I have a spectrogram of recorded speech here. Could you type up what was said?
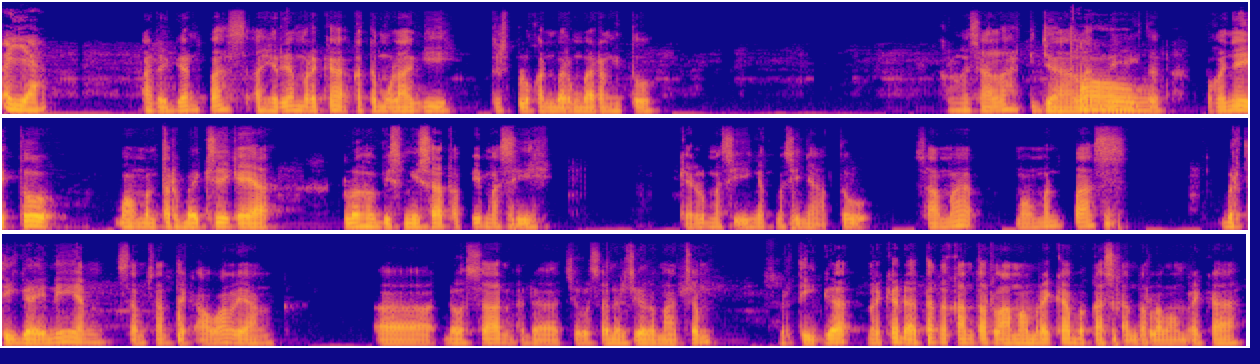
iya. adegan pas akhirnya mereka ketemu lagi terus pelukan bareng-bareng itu. Kalau nggak salah di jalan oh. deh gitu. Pokoknya itu momen terbaik sih kayak lo habis misa tapi masih kayak lo masih ingat masih nyatu. Sama momen pas bertiga ini yang samsantek awal yang uh, dosan, ada jurusan dan segala macam. Bertiga, mereka datang ke kantor lama mereka, bekas kantor lama mereka.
